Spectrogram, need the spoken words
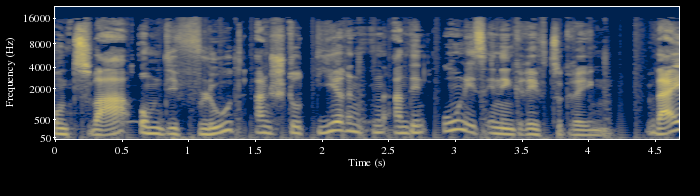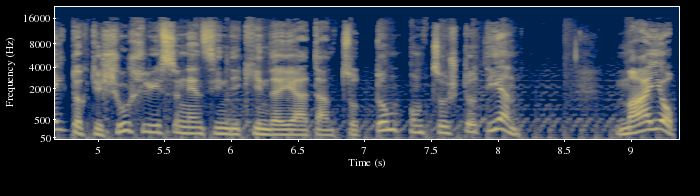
und zwar um die Flut an Studierenden an den Unis in den Griff zu kriegen. Weil durch die Schulschließungen sind die Kinder ja dann zu dumm, um zu studieren. Majo,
